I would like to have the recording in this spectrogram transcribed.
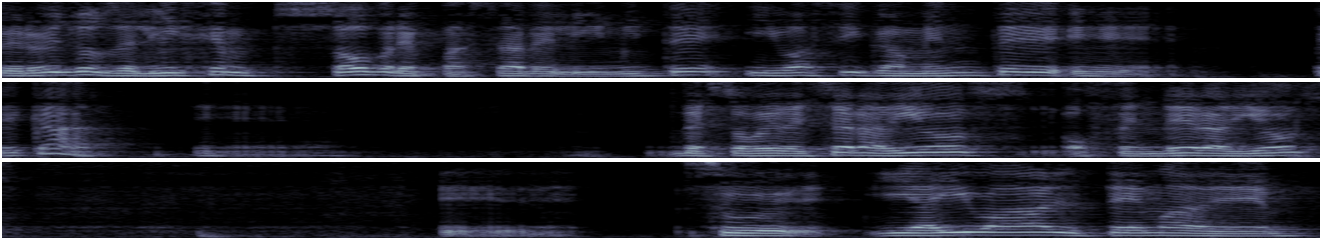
pero ellos eligen sobrepasar el límite y básicamente eh, pecar, desobedecer a Dios, ofender a Dios. y ahí va el tema de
